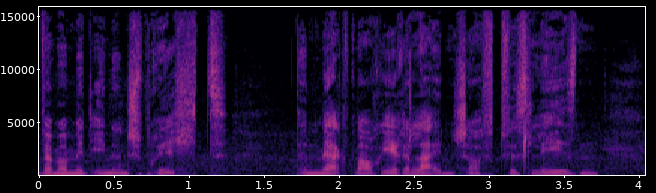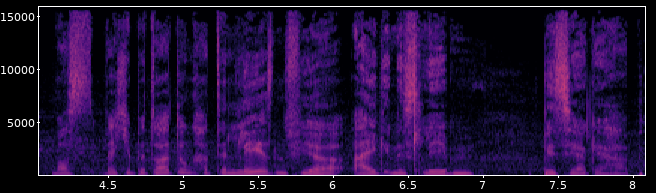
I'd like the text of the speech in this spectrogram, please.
Wenn man mit ihnen spricht, dann merkt man auch ihre Leidenschaft fürs Lesen. Was, welche Bedeutung hat denn Lesen für ihr eigenes Leben bisher gehabt?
